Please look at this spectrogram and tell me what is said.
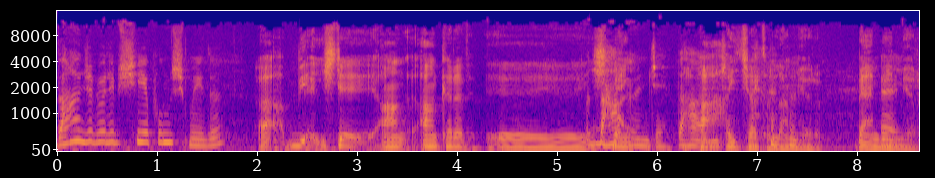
daha önce böyle bir şey yapılmış mıydı? İşte An- Ankara e, Daha İşben- önce, daha Aa, önce. hiç hatırlamıyorum. Ben Evet. bilmiyorum.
